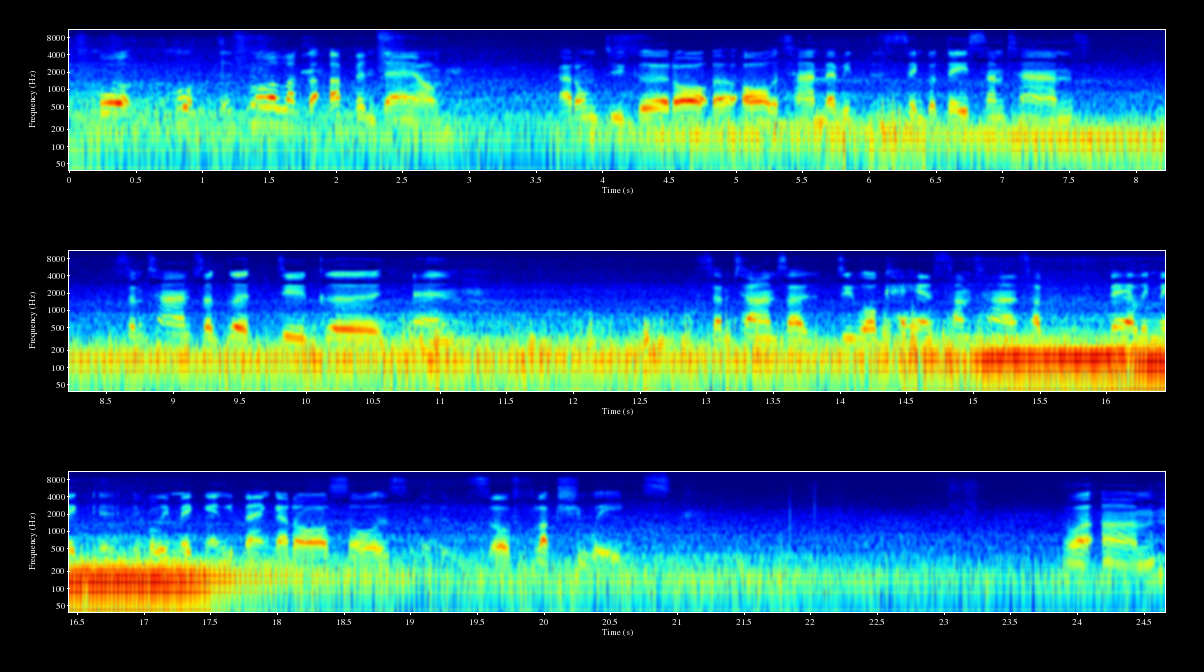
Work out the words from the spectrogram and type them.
it's more, more it's more like a up and down. I don't do good all uh, all the time, every single day. Sometimes, sometimes I good do good, and sometimes I do okay, and sometimes I barely make it, really make anything at all. So it's it fluctuates. Well, um,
